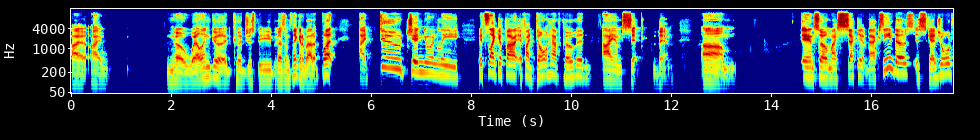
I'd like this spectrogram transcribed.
I I know well and good could just be because I'm thinking about it. But I do genuinely. It's like if I if I don't have COVID, I am sick then. Um, and so my second vaccine dose is scheduled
